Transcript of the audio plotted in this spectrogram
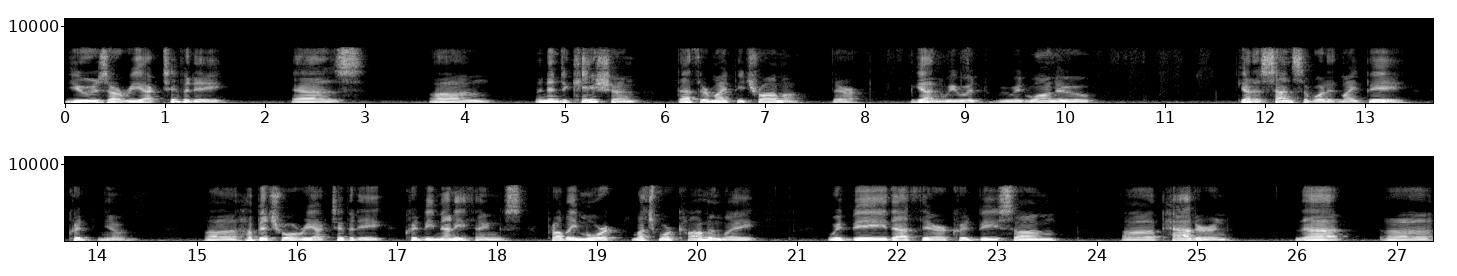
use our reactivity as um, an indication that there might be trauma there. Again, we would we would want to get a sense of what it might be. Could you know, uh, habitual reactivity could be many things probably more, much more commonly, would be that there could be some uh, pattern that, uh,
